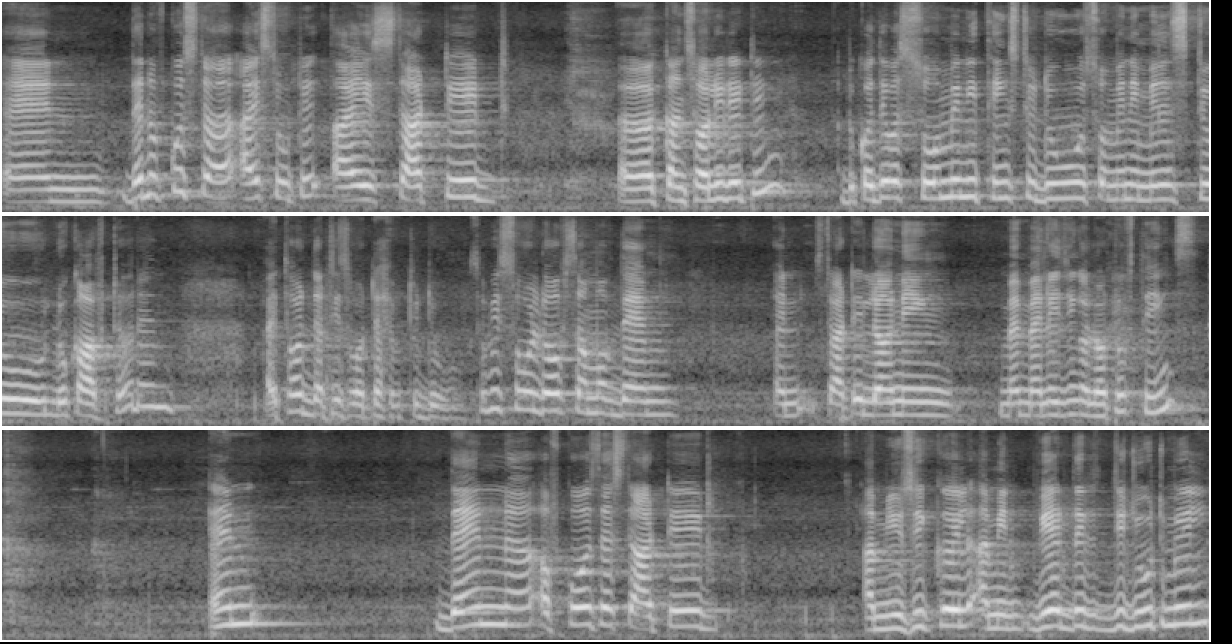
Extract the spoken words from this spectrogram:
And then of course, I started, I started uh, consolidating because there were so many things to do, so many mills to look after, and I thought that is what I have to do. So we sold off some of them and started learning managing a lot of things. And then, uh, of course, I started a musical, I mean, we had the, the jute mill,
